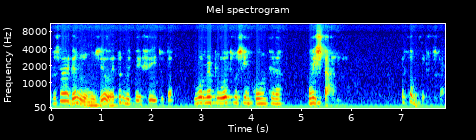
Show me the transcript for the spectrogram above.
você vai vendo no museu, é tudo muito bem feito. Tá? De um momento para o outro você encontra com Stalin. Mas como encontra Stalin?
